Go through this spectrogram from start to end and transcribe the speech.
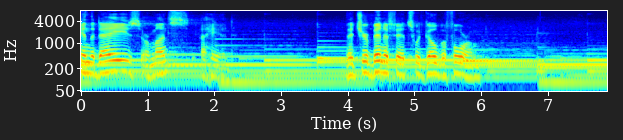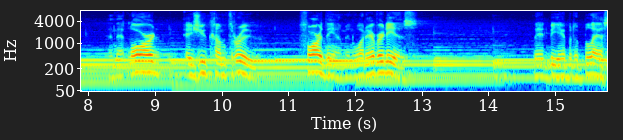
in the days or months ahead. That your benefits would go before them. And that, Lord, as you come through for them in whatever it is, they'd be able to bless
